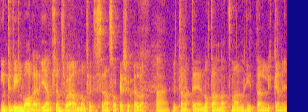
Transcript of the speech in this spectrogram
inte vill vara där egentligen tror jag om de faktiskt rannsakar sig själva. Nej. Utan att det är något annat man hittar lyckan i.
